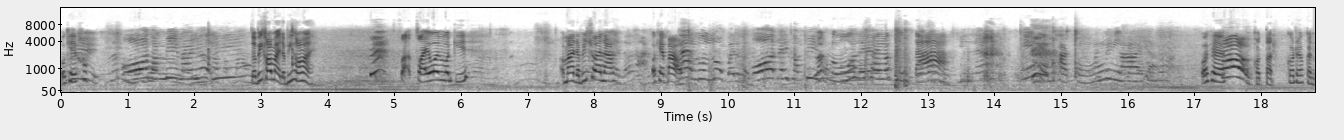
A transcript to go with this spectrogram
โอเคค่ะโอ้ซอมบี้มาเยอะเลยเดี๋ยวพี่เข้าใหม่เดี๋ยวพี่เข้าใหม่สะใจไว้เมื่อกี้ เอามาเดี๋ยวพี่ช่วยนะ โอเคเปล่าแม่ลุนลูกไปเลย โอ้ได้ซอมบี้รถหนูไม่ใช่รถตื่นตากินแล้วนี่ผักของไม่มีตายอะโอเค ขอตัดก็แล้วกัน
